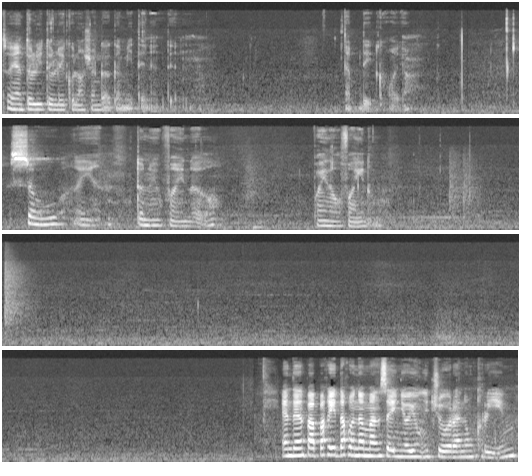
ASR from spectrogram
So yan. Tuloy-tuloy ko lang siyang gagamitin and then update ko kayo. So ayan. Ito na yung final. Final final And then, papakita ko naman sa inyo yung itsura ng cream.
